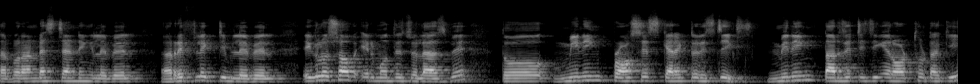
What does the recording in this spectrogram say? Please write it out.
তারপর আন্ডারস্ট্যান্ডিং লেভেল রিফ্লেকটিভ লেভেল এগুলো সব এর মধ্যে চলে আসবে। তো মিনিং প্রসেস ক্যারেক্টারিস্টিক্স মিনিং তার যে টিচিংয়ের অর্থটা কি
